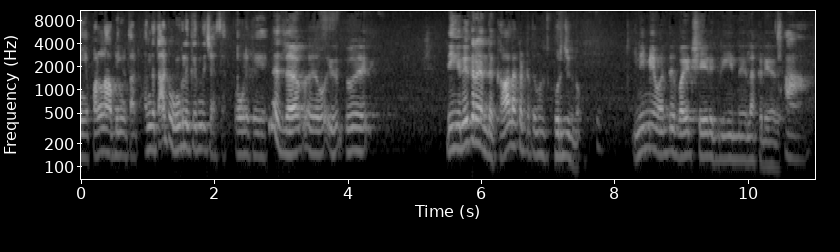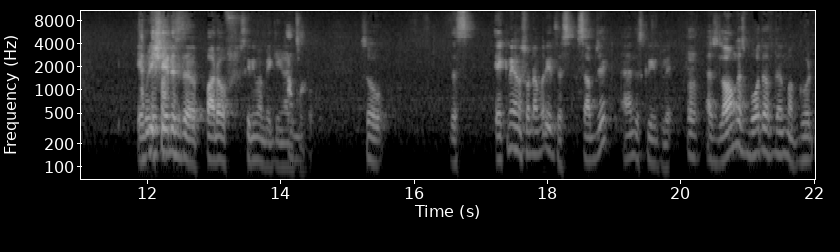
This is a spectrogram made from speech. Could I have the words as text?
நீங்கள் பண்ணலாம் அப்படிங்கிற தாட் அந்த தாட் உங்களுக்கு இருந்துச்சா சார் உங்களுக்கு இல்லை நீங்கள் இருக்கிற இந்த காலகட்டத்தை வந்து புரிஞ்சுக்கணும். இனிமே வந்து ஒயிட் ஷேடு க்ரீன் எல்லாம் கிடையாது. Every shade is the part of cinema making ஆயிடுச்சு ஸோ திஸ் ஏற்கனவே நான் சொன்ன மாதிரி it's subject and the screenplay hmm. as long as both of them are good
